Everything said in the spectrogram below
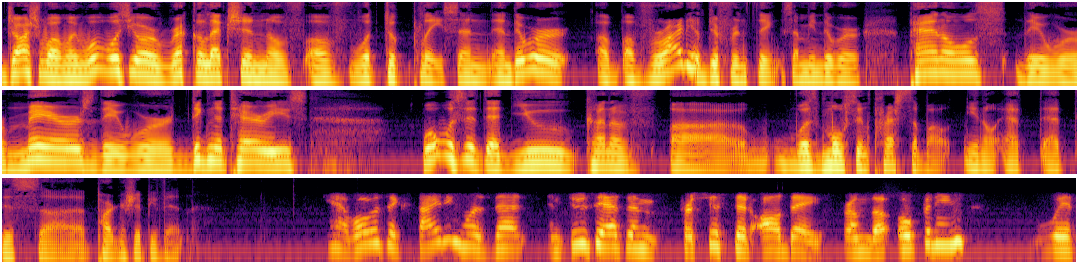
Joshua, I mean, what was your recollection of, of what took place? And and there were a, a, variety of different things. I mean, there were panels, there were mayors, there were dignitaries. What was it that you kind of uh, was most impressed about, you know, at at this uh, partnership event? Yeah, what was exciting was that enthusiasm persisted all day from the opening with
